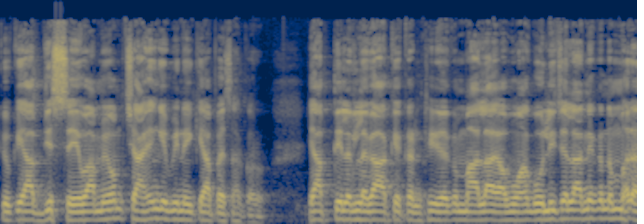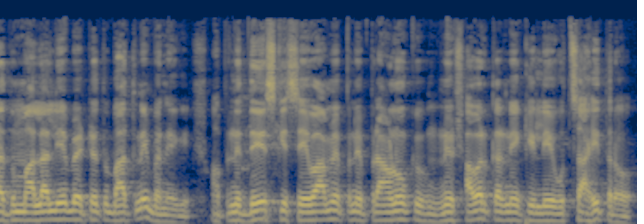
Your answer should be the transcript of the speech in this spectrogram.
क्योंकि आप जिस सेवा में हम चाहेंगे भी नहीं कि आप ऐसा करो। या आप तिलक लगा के कंठी माला वहाँ गोली चलाने का नंबर है, तुम माला लिए बैठे तो बात नहीं बनेगी। अपने देश की सेवा में, अपने प्राणों को न्यौछावर करने के लिए उत्साहित रहो।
